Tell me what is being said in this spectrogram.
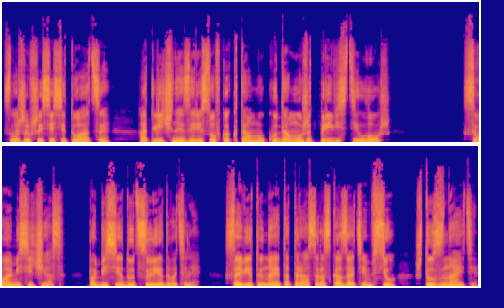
Сложившаяся ситуация — отличная зарисовка к тому, куда может привести ложь. С вами сейчас побеседуют следователи. Советую на этот раз рассказать им все, что знаете,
